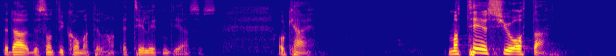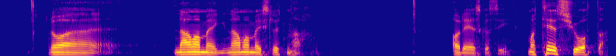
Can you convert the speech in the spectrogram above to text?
Det er, der, det er sånn vi kommer til han. Det er tilliten til Jesus. Ok. Matteus 28. Nå eh, nærmer meg, nærmer meg slutten her av det jeg skal si. Matteus 28.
